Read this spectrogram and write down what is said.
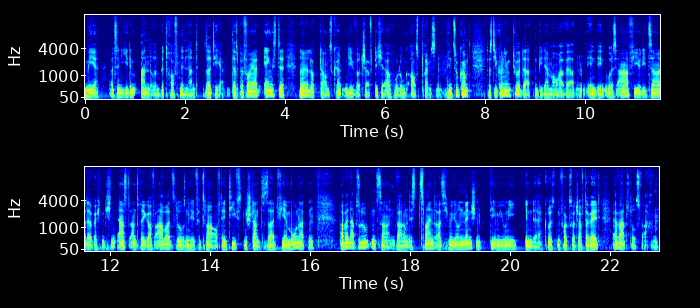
Mehr als in jedem anderen betroffenen Land seither. Das befeuert Ängste, neue Lockdowns könnten die wirtschaftliche Erholung ausbremsen. Hinzu kommt, dass die Konjunkturdaten wieder Mauer werden. In den USA fiel die Zahl der wöchentlichen Erstanträge Anträge auf Arbeitslosenhilfe zwar auf den tiefsten Stand seit vier Monaten, aber in absoluten Zahlen waren es 32 Millionen Menschen, die im Juni in der größten Volkswirtschaft der Welt erwerbslos waren.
